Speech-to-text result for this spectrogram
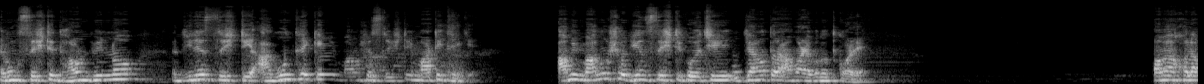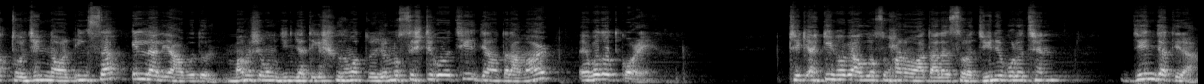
এবং সৃষ্টির ধরন ভিন্ন, জিনের সৃষ্টি আগুন থেকে, মানুষের সৃষ্টি মাটি থেকে। আমি মানুষ ও জিন সৃষ্টি করেছি যেন তারা আমার ইবাদত করে। আমা ইনসা ইল্লা মানুষ এবং জিন জাতিকে শুধুমাত্র জন্য সৃষ্টি করেছি যেন তারা আমার ইবাদত করে। ঠিক একইভাবে আল্লাহ সুবহানাহু ওয়া তাআলা সূরা জিনে বলেছেন, জিন জাতিরা,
